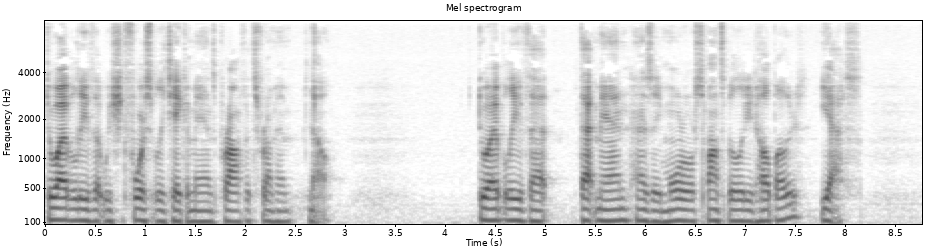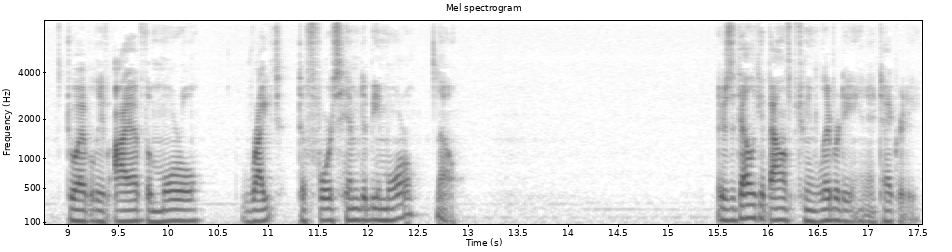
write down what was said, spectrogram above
Do I believe that we should forcibly take a man's profits from him? No. Do I believe that that man has a moral responsibility to help others? Yes. Do I believe I have the moral right to force him to be moral? No. There's a delicate balance between liberty and integrity.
